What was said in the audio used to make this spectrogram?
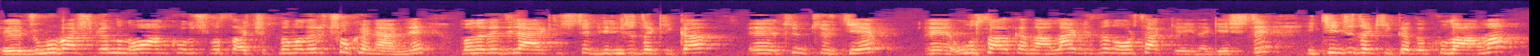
E, Cumhurbaşkanının o an konuşması, açıklamaları çok önemli. Bana dediler ki işte birinci dakika e, tüm Türkiye e, ulusal kanallar bizden ortak yayına geçti. İkinci dakikada kulağıma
